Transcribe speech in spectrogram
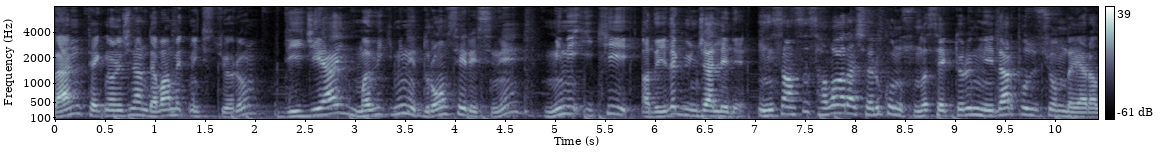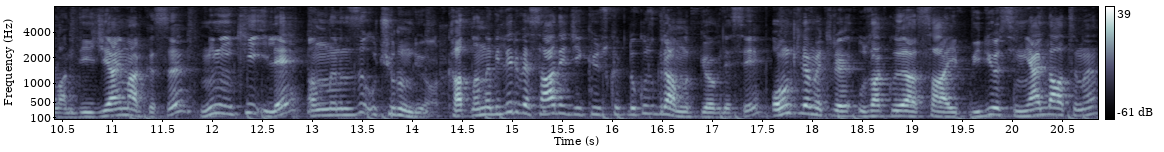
Ben teknolojiden devam etmek istiyorum. DJI Mavic Mini drone serisini Mini 2 adıyla güncelledi. İnsansız hava araçları konusunda sektörün lider pozisyonunda yer alan DJI markası Mini 2 ile anılarınızı uçurun diyor. Katlanabilir ve sadece 249 gramlık gövdesi, 10 kilometre uzaklığa sahip video sinyal dağıtımı,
